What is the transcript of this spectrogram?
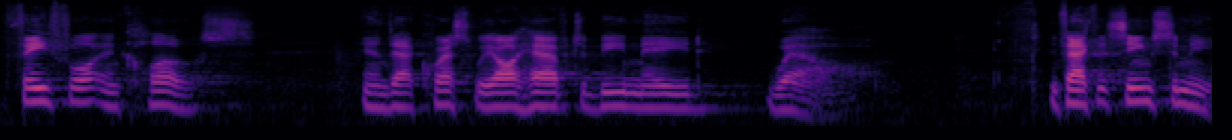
faithful and close in that quest we all have to be made well. In fact, it seems to me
